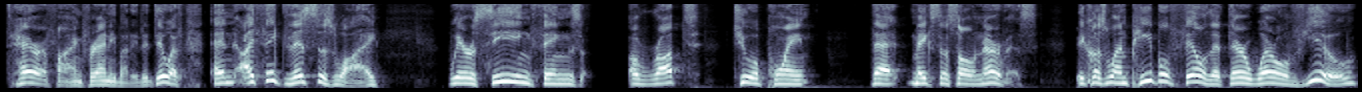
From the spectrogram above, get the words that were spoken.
terrifying for anybody to deal with. And I think this is why we're seeing things erupt to a point that makes us all nervous. Because when people feel that their worldview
